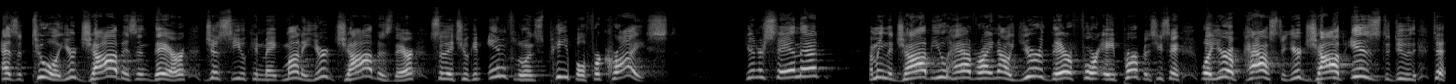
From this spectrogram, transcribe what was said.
as a tool. Your job isn't there just so you can make money, your job is there so that you can influence people for Christ. Do you understand that? I mean, the job you have right now, you're there for a purpose. You say, well, you're a pastor. Your job is to do to,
